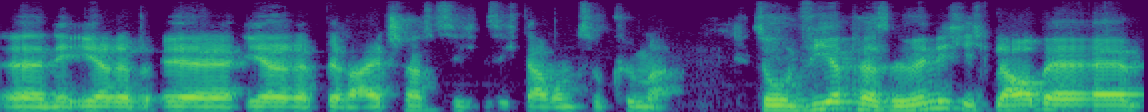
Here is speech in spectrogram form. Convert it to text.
eine ehre, äh, ehre Bereitschaft, sich, sich darum zu kümmern. So, und wir persönlich, ich glaube,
